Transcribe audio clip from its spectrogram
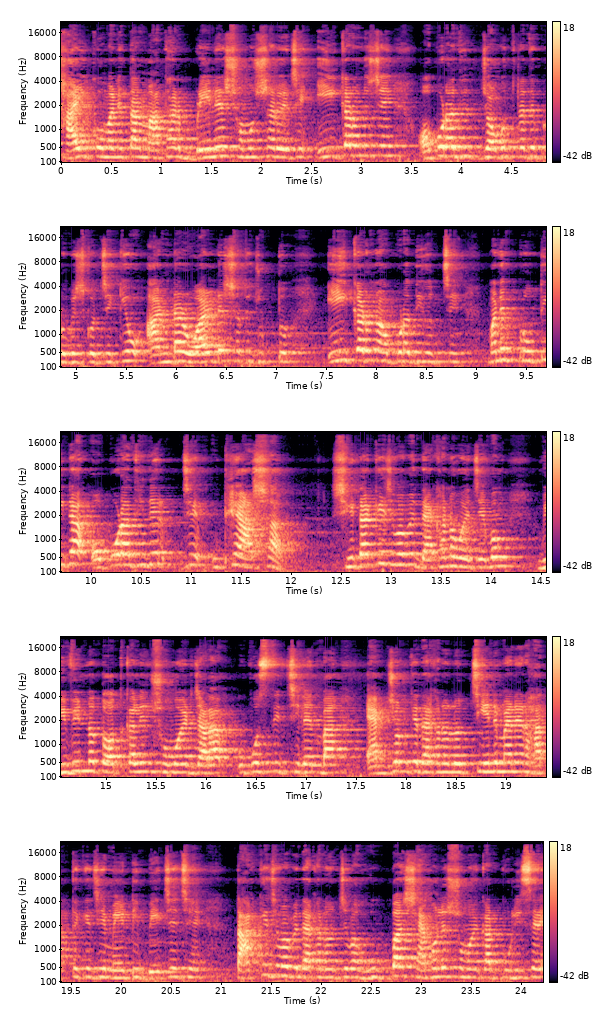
সাইকো মানে তার মাথার ব্রেনের সমস্যা রয়েছে, এই কারণে সে অপরাধের জগৎটাতে প্রবেশ করছে, কেউ আন্ডার ওয়ার্ল্ডের সাথে যুক্ত, এই কারণে অপরাধী হচ্ছে। মানে প্রতিটা অপরাধীদের যে উঠে আসা সেটাকে যেভাবে দেখানো হয়েছে এবং বিভিন্ন তৎকালীন সময়ের যারা উপস্থিত ছিলেন বা একজনকে দেখানো হলো চেনম্যানের হাত থেকে যে মেয়েটি বেঁচেছে, তাকে যেভাবে দেখানো হচ্ছে বা হুক বা শ্যামলের সময়কার পুলিশের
